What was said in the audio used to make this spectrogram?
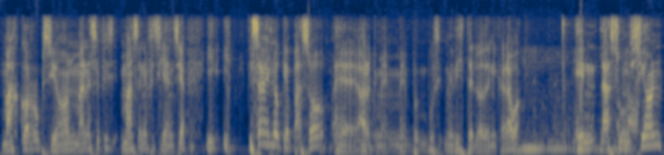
más corrupción, más, más ineficiencia. Y, y, ¿sabes lo que pasó? Eh, ahora que me, me, me, diste lo de Nicaragua. En la asunción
